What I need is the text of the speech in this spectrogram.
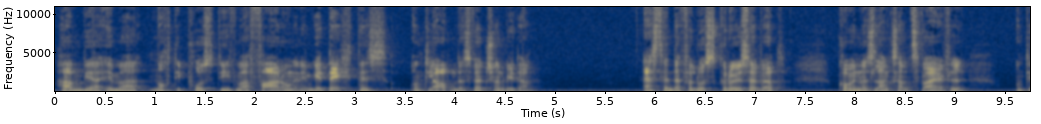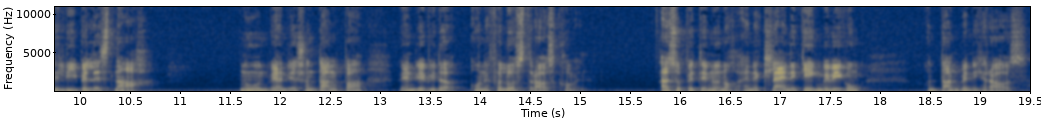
haben wir immer noch die positiven Erfahrungen im Gedächtnis und glauben, das wird schon wieder. Erst wenn der Verlust größer wird, kommen uns langsam Zweifel und die Liebe lässt nach. Nun wären wir schon dankbar, wenn wir wieder ohne Verlust rauskommen. Also bitte nur noch eine kleine Gegenbewegung, und dann bin ich raus.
